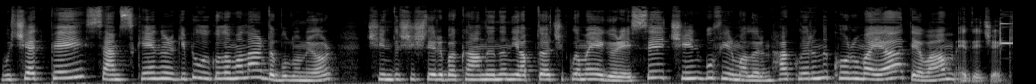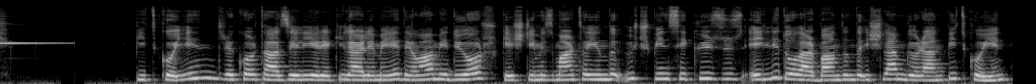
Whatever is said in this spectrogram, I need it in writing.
WeChat Pay, SamScanner gibi uygulamalar da bulunuyor. Çin Dışişleri Bakanlığı'nın yaptığı açıklamaya göre ise Çin bu firmaların haklarını korumaya devam edecek. Bitcoin rekor tazeleyerek ilerlemeye devam ediyor. Geçtiğimiz Mart ayında 3850 dolar bandında işlem gören Bitcoin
